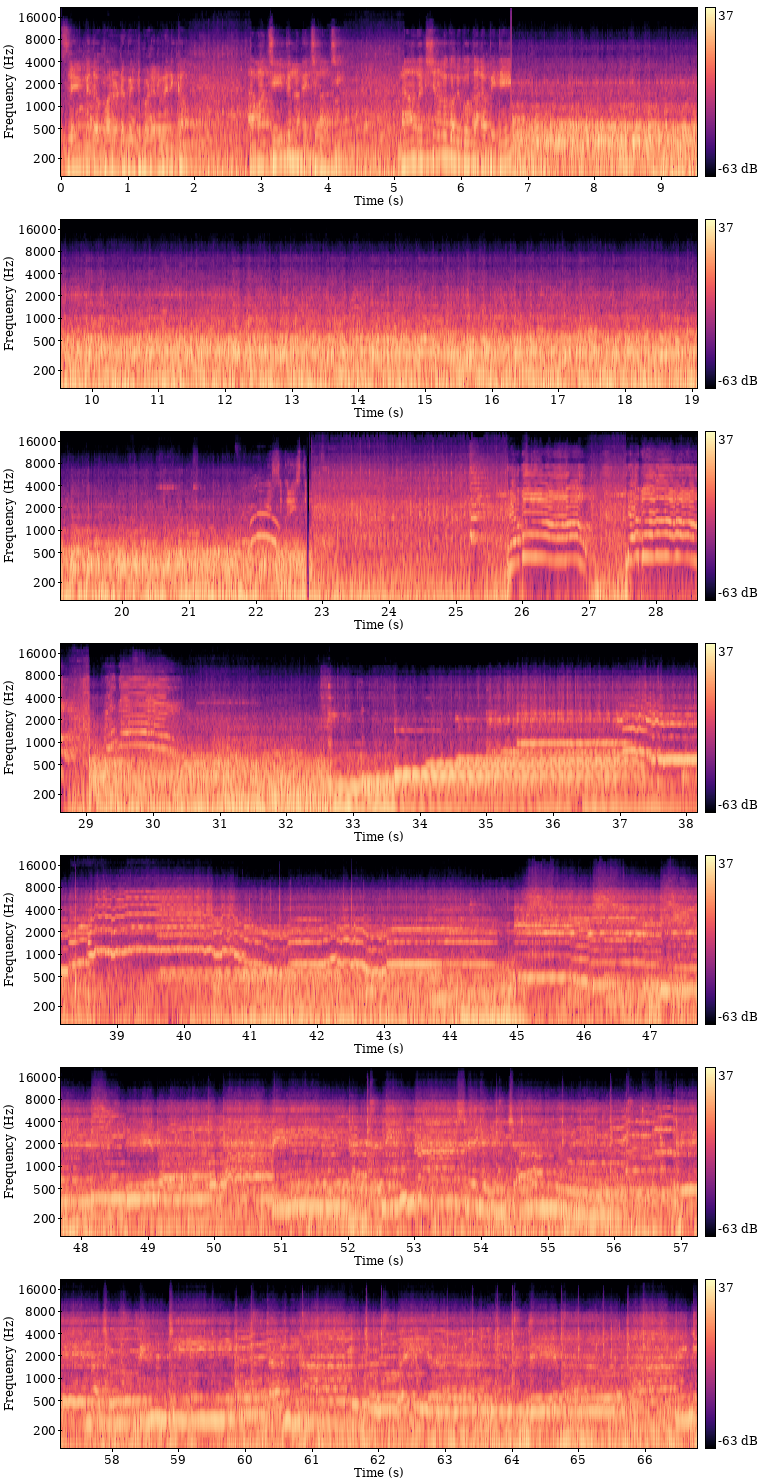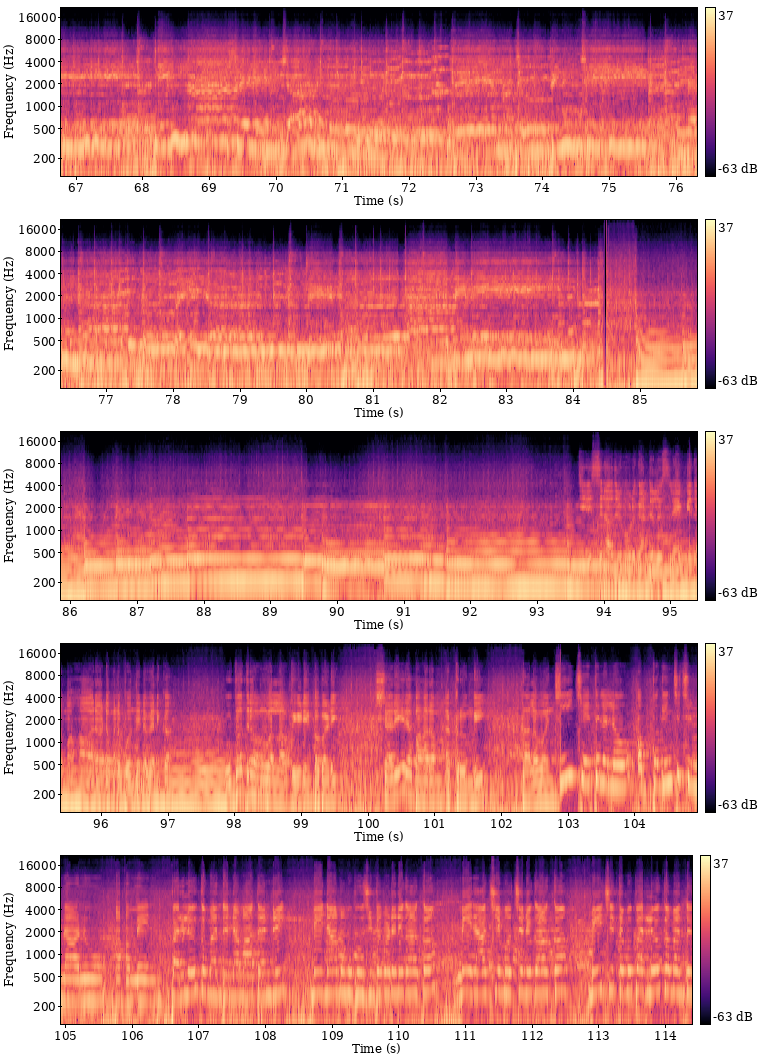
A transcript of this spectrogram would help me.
స్లేవ్ మీద పరుండు పెట్టుబడిన వెనుక తమ చేతులను చాచి నా రక్షణ కొరకు తన పిదే పీడింపబడి శరీర భారం కృంగి తల వంచి చేతులలో అప్పగించుచున్నాను. ఆమెన్. పరలోకమందున్న మా తండ్రి మీ నామము పూజింపబడును గాక మీ రాజ్యం వచ్చును గాక మీ చిత్తము పరలోకమందు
